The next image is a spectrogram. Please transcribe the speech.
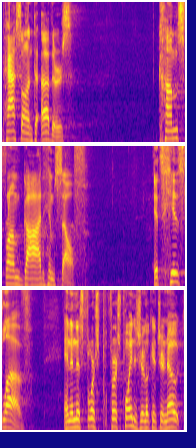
pass on to others comes from God Himself. It's His love. And in this first, first point, as you're looking at your note,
